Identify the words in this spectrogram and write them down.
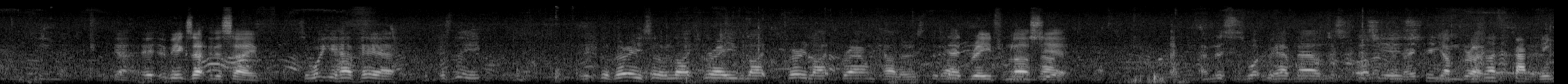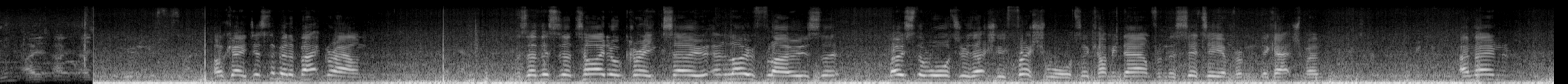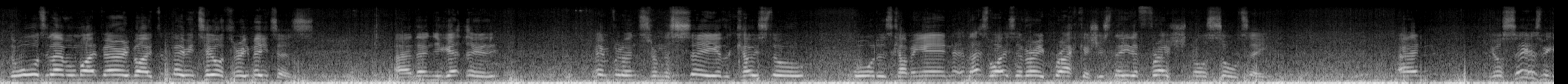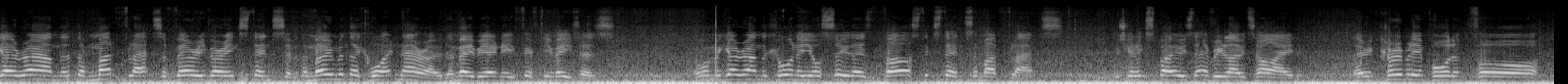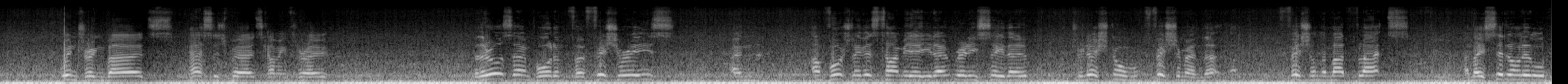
Yeah, it would be exactly the same. So what you have here is the the very sort of light grey, light, very light brown colour is the dead reed from last year. And this is what we have now. This is this year's young growth. Okay, just a bit of background. So this is a tidal creek, so at low flows, uh, most of the water is actually fresh water coming down from the city and from the catchment. And then the water level might vary by maybe two or three metres. And then you get the influence from the sea of the coastal waters coming in, and that's why it's a very brackish. It's neither fresh nor salty. And you'll see as we go around that the mud flats are very, very extensive. At the moment they're quite narrow, they're maybe only 50 metres. And when we go around the corner you'll see there's vast extents of mud flats which get exposed at every low tide. They're incredibly important for wintering birds, passage birds coming through. But they're also important for fisheries and unfortunately this time of year you don't really see the traditional fishermen that fish on the mud flats and they sit on little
